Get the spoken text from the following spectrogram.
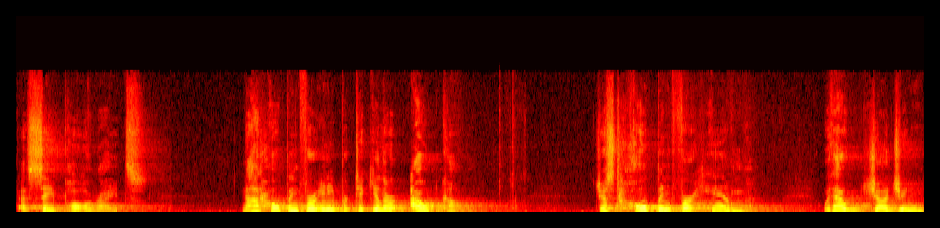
as St. Paul writes not hoping for any particular outcome, just hoping for Him without judging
